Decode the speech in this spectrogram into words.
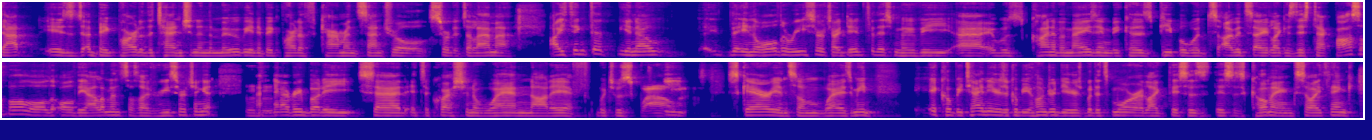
that is a big part of the tension in the movie and a big part of Cameron's central sort of dilemma. I think that, you know, in all the research I did for this movie, uh, it was kind of amazing because people would, I would say, like, is this tech possible? All the, all the elements as I was researching it, mm-hmm. and everybody said it's a question of when, not if, which was wow scary in some ways. I mean, it could be 10 years it could be 100 years but it's more like this is this is coming so i think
